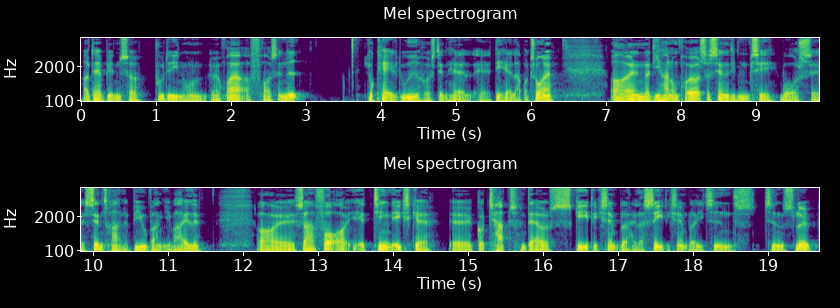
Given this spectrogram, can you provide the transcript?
og der bliver den så puttet i nogle øh, rør og frosset ned lokalt ude hos den her, øh, det her laboratorium. Og øh, når de har nogle prøver, så sender de dem til vores øh, centrale biobank i Vejle. Og øh, så for at tingene ikke skal øh, gå tabt. Der er jo sket eksempler, eller set eksempler i tidens, tidens løb,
